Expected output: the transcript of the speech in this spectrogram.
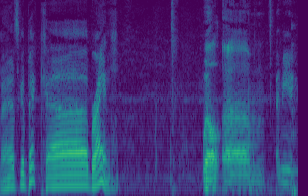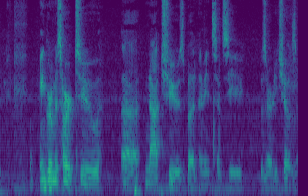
That's a good pick, uh, Brian. Well, um, I mean, Ingram is hard to uh, not choose, but I mean, since he was already chosen,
